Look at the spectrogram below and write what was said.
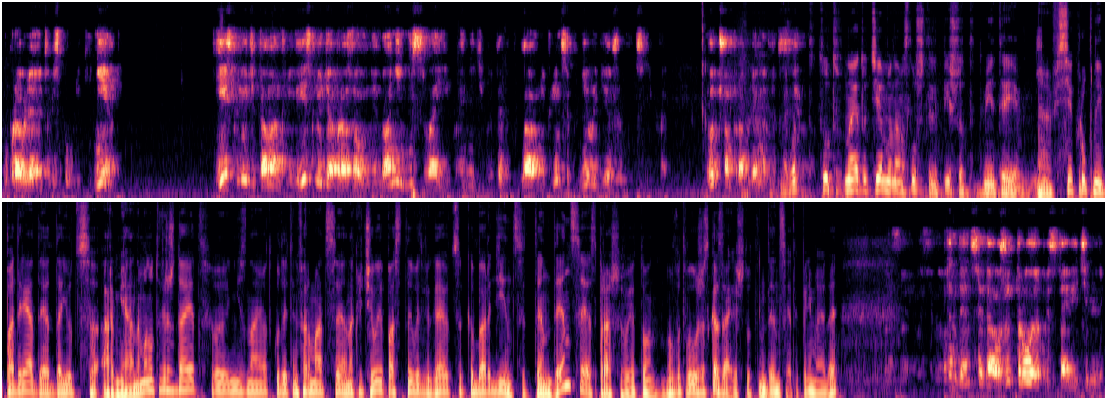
управляют в республике. Нет. Есть люди талантливые, есть люди образованные, но они не свои, поймите, вот этот главный принцип не выдерживается. Вот в чем проблема для Вот тут на эту тему нам слушатель пишет, Дмитрий. Э, все крупные подряды отдаются армянам, он утверждает, э, не знаю, откуда эта информация. На ключевые посты выдвигаются кабардинцы. Тенденция, спрашивает он. Ну вот вы уже сказали, что тенденция, я так понимаю, да? Тенденция, да, уже трое представителей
